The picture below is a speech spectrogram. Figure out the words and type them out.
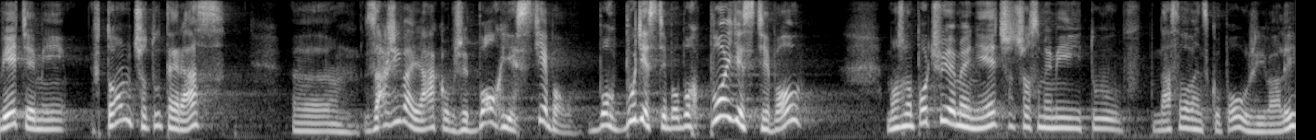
viete mi, v tom, čo tu teraz e, zažíva Jákob, že Boh je s tebou, Boh bude s tebou, Boh pôjde s tebou, možno počujeme niečo, čo sme my tu na Slovensku používali,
